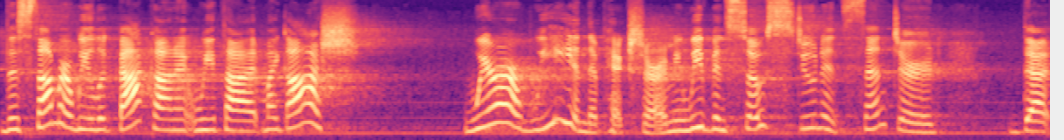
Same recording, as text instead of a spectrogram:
this summer, we looked back on it and we thought, my gosh, where are we in the picture? I mean, we've been so student centered that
